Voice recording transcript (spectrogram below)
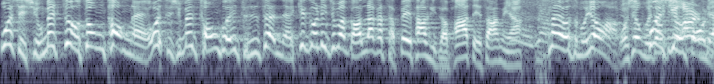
我是想要做总统哎，我是想要重回执政哎，结果你就把搞拉个十八趴，你就趴第三名啊，那有什么用啊？我先回到第二名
